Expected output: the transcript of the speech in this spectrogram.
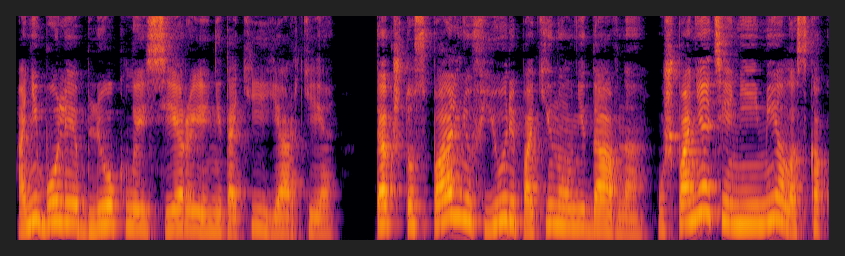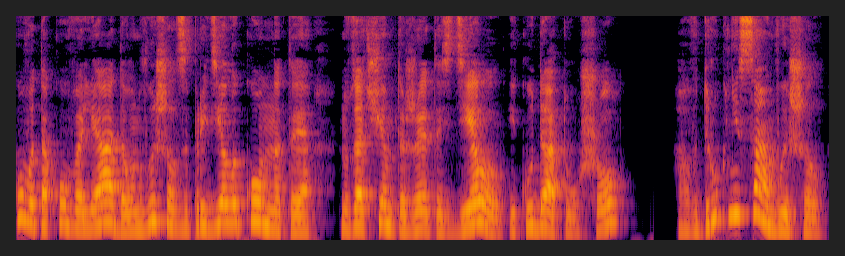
Они более блеклые, серые, не такие яркие. Так что спальню Фьюри покинул недавно. Уж понятия не имела, с какого такого ляда он вышел за пределы комнаты, но зачем ты же это сделал и куда-то ушел? А вдруг не сам вышел,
